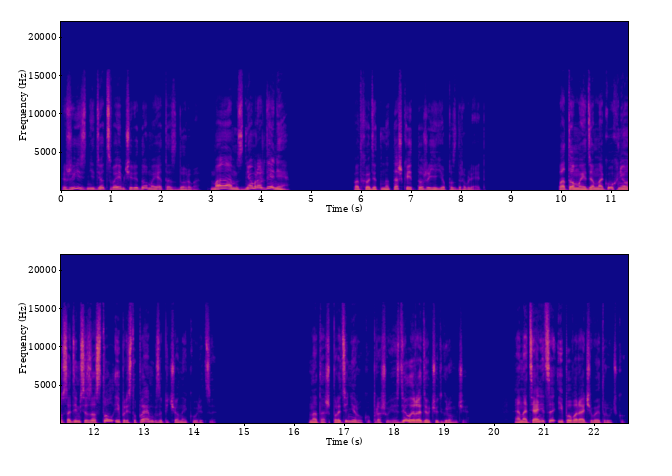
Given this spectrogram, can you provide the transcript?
Жизнь идет своим чередом, и это здорово. «Мам, с днем рождения!» Подходит Наташка и тоже ее поздравляет. Потом мы идем на кухню, садимся за стол и приступаем к запеченной курице. «Наташ, протяни руку, прошу я, сделай радио чуть громче». Она тянется и поворачивает ручку.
